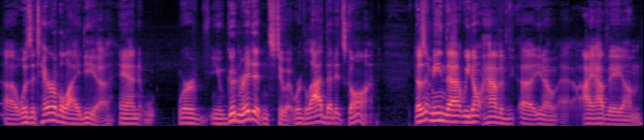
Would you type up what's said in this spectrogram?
uh, was a terrible idea, and we're you know good riddance to it. We're glad that it's gone. Doesn't mean that we don't have a uh, you know I have a um,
